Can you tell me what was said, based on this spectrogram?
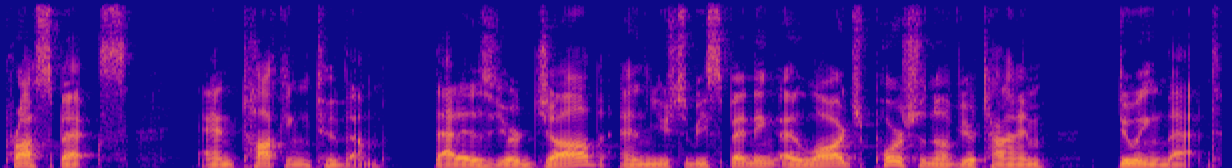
prospects and talking to them. That is your job, and you should be spending a large portion of your time doing that.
